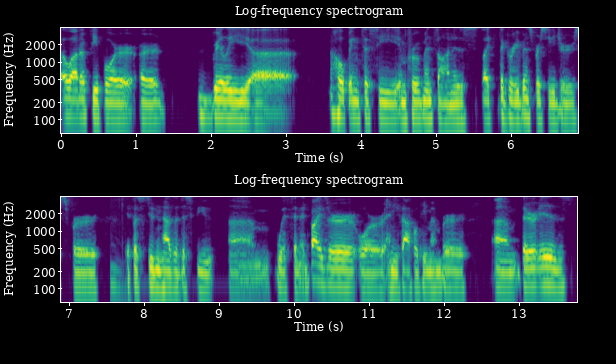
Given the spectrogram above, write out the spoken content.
a, lot of people are, are really, uh, hoping to see improvements on is like the grievance procedures for mm. if a student has a dispute um, with an advisor or any faculty member. Um, there is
